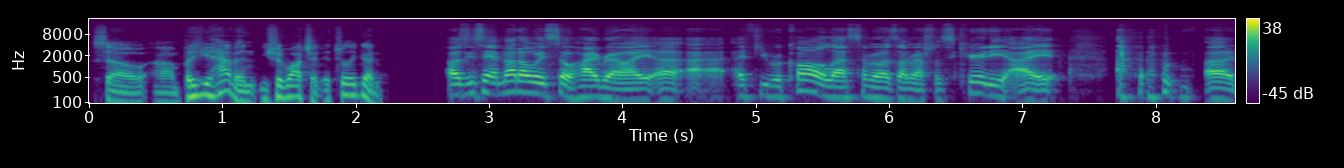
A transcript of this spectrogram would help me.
So, um, but if you haven't, you should watch it. It's really good. I was gonna say I'm not always so highbrow. I, uh, I if you recall, last time I was on Rational Security, I uh,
